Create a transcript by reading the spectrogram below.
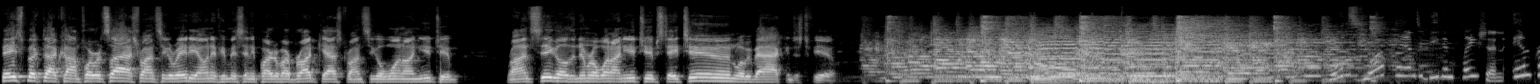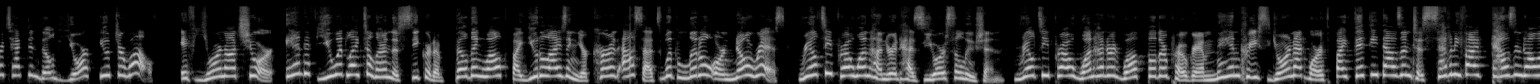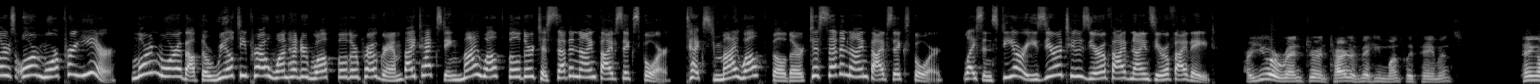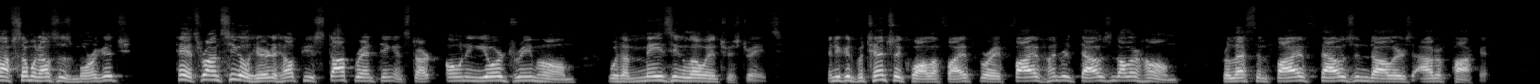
Facebook.com forward slash Ron Siegel Radio. And if you miss any part of our broadcast, Ron Siegel 1 on YouTube. Ron Siegel, the number one on YouTube. Stay tuned. We'll be back in just a few. Inflation and protect and build your future wealth? If you're not sure, and if you would like to learn the secret of building wealth by utilizing your current assets with little or no risk, Realty Pro 100 has your solution. Realty Pro 100 Wealth Builder program may increase your net worth by $50,000 to $75,000 or more per year. Learn more about the Realty Pro 100 Wealth Builder program by texting My Wealth Builder to 79564. Text My Wealth Builder to 79564. License DRE 02059058. Are you a renter and tired of making monthly payments? Paying off someone else's mortgage? Hey, it's Ron Siegel here to help you stop renting and start owning your dream home with amazing low interest rates. And you can potentially qualify for a $500,000 home for less than $5,000 out of pocket.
